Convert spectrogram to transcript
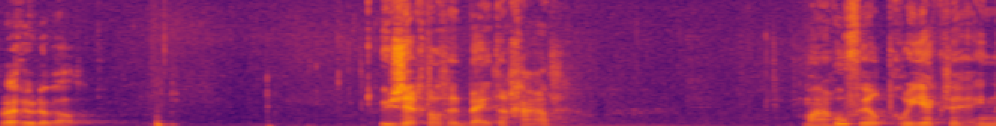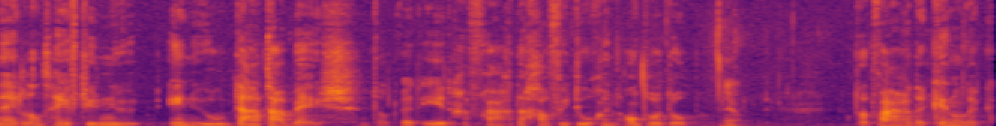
Collega Udewald. U zegt dat het beter gaat. Maar hoeveel projecten in Nederland heeft u nu in uw database? Dat werd eerder gevraagd, daar gaf u toen geen antwoord op. Ja. Dat waren er kennelijk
